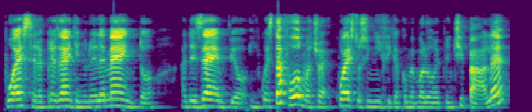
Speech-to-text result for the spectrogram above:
può essere presente in un elemento, ad esempio in questa forma, cioè questo significa come valore principale,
